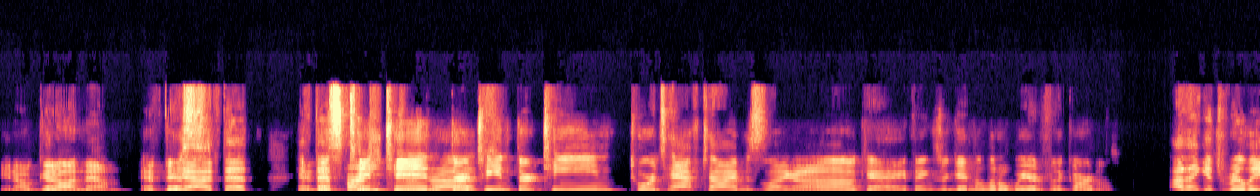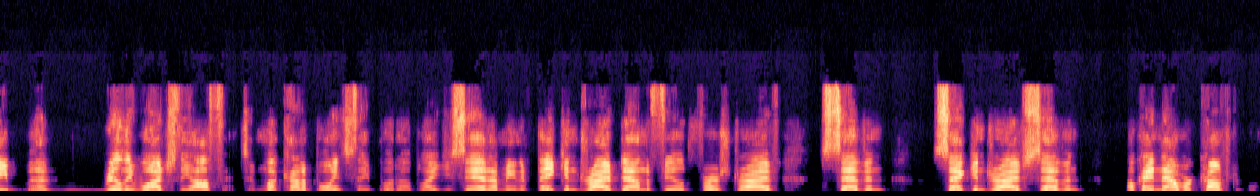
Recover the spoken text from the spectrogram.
You know, good on them. If this, yeah, if that, if, if this 10 10, drives, 13 13 towards halftime, it's like, oh, okay, things are getting a little weird for the Cardinals. I think it's really, uh, really watch the offense and what kind of points they put up. Like you said, I mean, if they can drive down the field, first drive seven, second drive seven, okay, now we're comfortable.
